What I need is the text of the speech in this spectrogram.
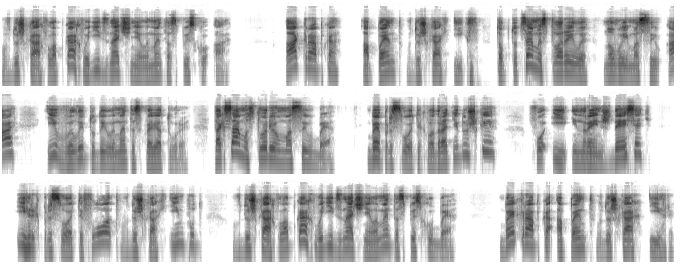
в дужках в лапках введіть значення елемента списку А. А. append в дужках X. Тобто це ми створили новий масив А і ввели туди елементи з клавіатури. Так само створюємо масив B. B присвоїти квадратні дужки, for i in range 10, y присвоїти float, в дужках input, в дужках в лапках введіть значення елемента списку B. b.append в дужках y.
